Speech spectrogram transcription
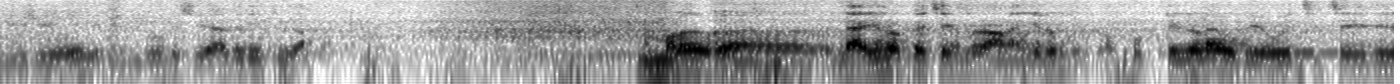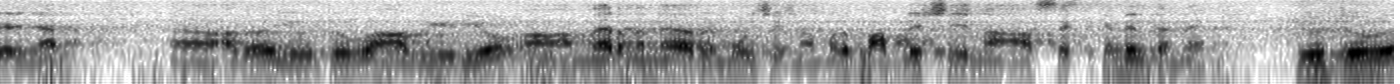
വീഡിയോയിൽ ഇൻക്ലൂഡ് ചെയ്യാതിരിക്കുക. നമ്മൾ ലൈവൊക്കെ ചെയ്യുമ്പോഴാണെങ്കിലും കുട്ടികളെ ഉപയോഗിച്ച് ചെയ്തു കഴിഞ്ഞാൽ അത് യൂട്യൂബ് ആ വീഡിയോ അന്നേരം തന്നെ റിമൂവ് ചെയ്യും. നമ്മൾ പബ്ലിഷ് ചെയ്യുന്ന ആ സെക്കൻഡിൽ തന്നെ യൂട്യൂബ്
